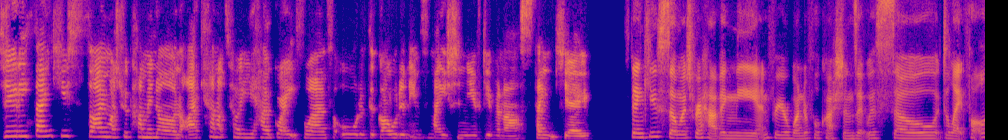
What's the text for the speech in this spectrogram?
Julie, thank you so much for coming on. I cannot tell you how grateful I am for all of the golden information you've given us. Thank you. Thank you so much for having me and for your wonderful questions. It was so delightful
